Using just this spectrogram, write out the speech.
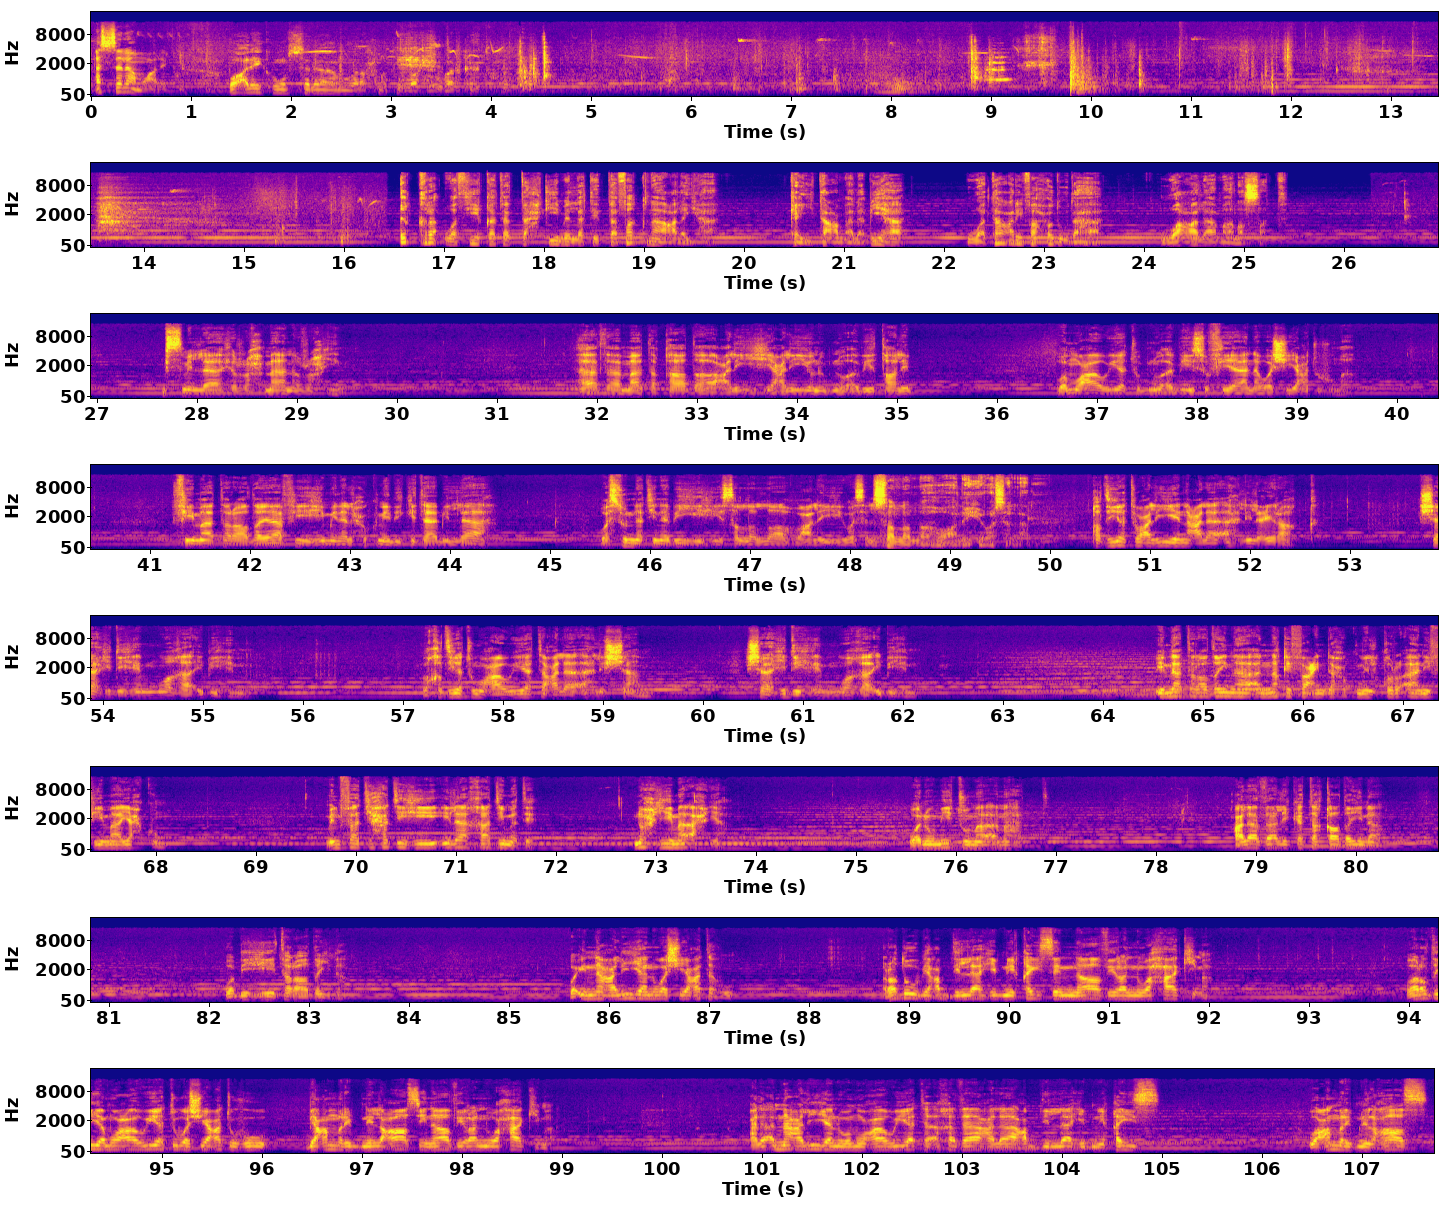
السلام عليكم. وعليكم السلام ورحمة الله وبركاته. اقرأ وثيقة التحكيم التي اتفقنا عليها. كي تعمل بها وتعرف حدودها وعلى ما نصت. بسم الله الرحمن الرحيم. هذا ما تقاضى عليه علي بن أبي طالب ومعاوية بن أبي سفيان وشيعتهما. فيما تراضيا فيه من الحكم بكتاب الله وسنة نبيه صلى الله عليه وسلم. صلى الله عليه وسلم. قضية علي على أهل العراق شاهدهم وغائبهم. وقضية معاوية على أهل الشام شاهدهم وغائبهم. إنا تراضينا أن نقف عند حكم القرآن فيما يحكم. من فاتحته إلى خاتمته نحيي ما أحيا. ونميت ما أمات. على ذلك تقاضينا وبه تراضينا. وإن عليا وشيعته رضوا بعبد الله بن قيس ناظرا وحاكما. ورضي معاوية وشيعته بعمرو بن العاص ناظرا وحاكما. على أن عليا ومعاوية أخذا على عبد الله بن قيس وعمرو بن العاص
